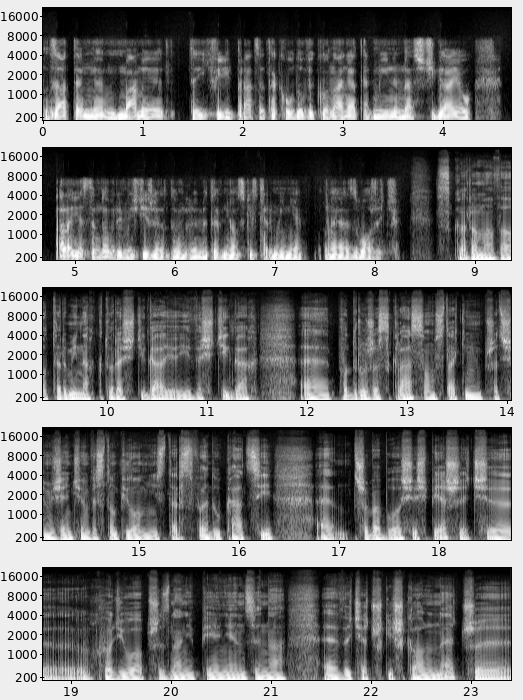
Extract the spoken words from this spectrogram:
Zatem mamy w tej chwili pracę taką do wykonania, terminy nas ścigają ale jestem dobrej myśli, że zdążymy te wnioski w terminie e, złożyć. Skoro mowa o terminach, które ścigają i wyścigach, e, podróże z klasą, z takim przedsięwzięciem wystąpiło Ministerstwo Edukacji. E, trzeba było się śpieszyć. Chodziło o przyznanie pieniędzy na wycieczki szkolne. Czy,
